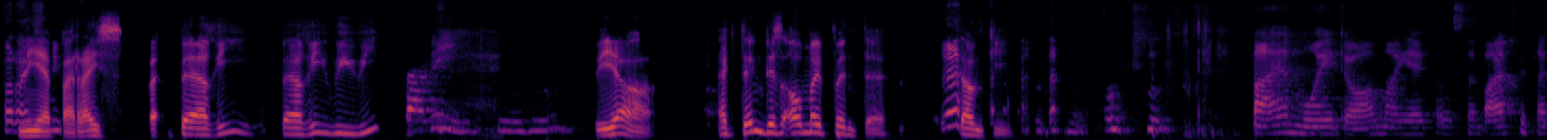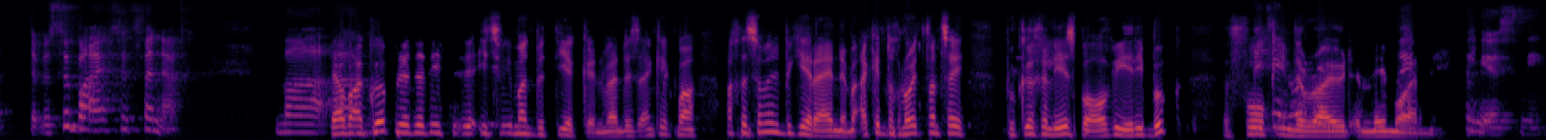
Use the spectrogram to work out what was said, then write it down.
Parys Nee, Parys. Pa- Paris, Paris, oui oui. Paris. Mhm. Ja, ek dink dis al my punte. Dankie. baie mooi daar, maar jy het ons nou baie goed laat. Dit was so baie so vinnig. Maar Ja, maar ek ehm, hoop dit het iets iets vir iemand beteken want dis eintlik maar ag, dis sommer 'n bietjie random. Ek het nog nooit van sy boeke gelees behalwe hierdie boek, A Fork jy in the Road, 'n memoir nie. gelees nie.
